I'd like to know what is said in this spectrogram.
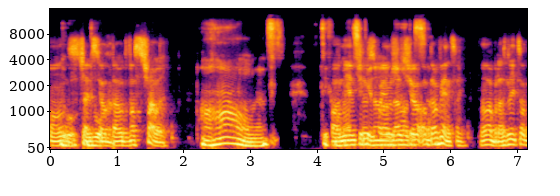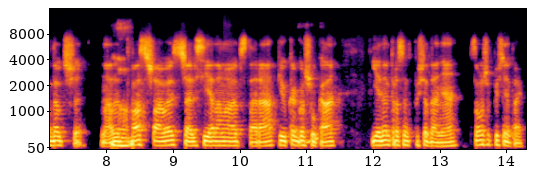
On Dwóch, z Chelsea dwóch. oddał dwa strzały. Aha, tych On nie w swoim życiu oddał więcej. No dobra, z Leeds oddał trzy. No ale No. dwa strzały z Chelsea, Adama Webstera, piłka go szuka, 1% posiadania. Co może pójść nie tak?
